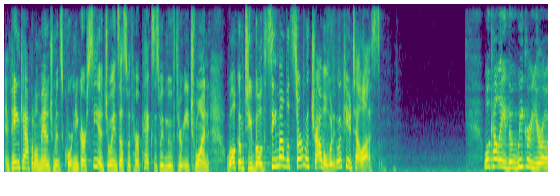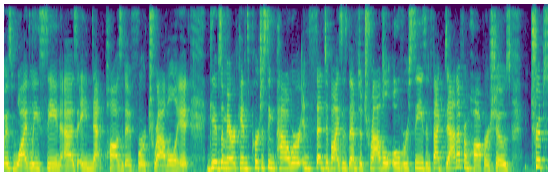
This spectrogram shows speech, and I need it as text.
And Payne Capital Management's Courtney Garcia joins us with her picks as we move through each one. Welcome to you both. Seema, let's start with travel. What, what can you tell us? Well, Kelly, the weaker euro is widely seen as a net positive for travel. It gives Americans purchasing power, incentivizes them to travel overseas. In fact, data from Hopper shows trips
